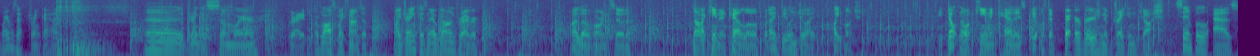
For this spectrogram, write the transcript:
Where was that drink I had? Uh, the drink is somewhere. Great. I've lost my Fanta. My drink is now gone forever. I love orange soda. Not like Keenan and Kel love, but I do enjoy it quite much. If you don't know what Keenan and Kel is, it was the better version of Drake and Josh. Simple as.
